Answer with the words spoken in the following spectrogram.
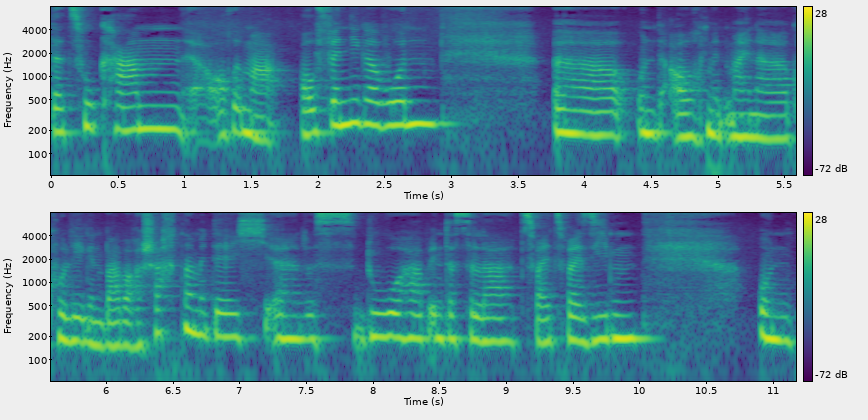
dazu kamen, äh, auch immer aufwendiger wurden. Äh, und auch mit meiner Kollegin Barbara Schachtner, mit der ich äh, das Duo habe, Interstellar 227. Und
